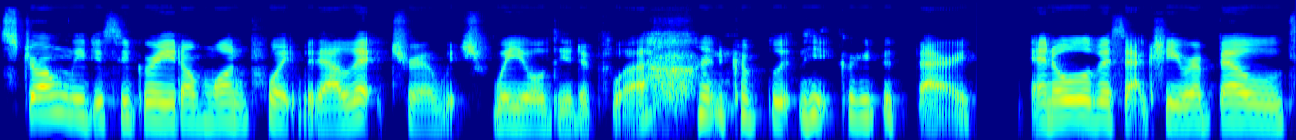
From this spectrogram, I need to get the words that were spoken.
strongly disagreed on one point with our lecturer, which we all did as well, and completely agreed with Barry. And all of us actually rebelled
